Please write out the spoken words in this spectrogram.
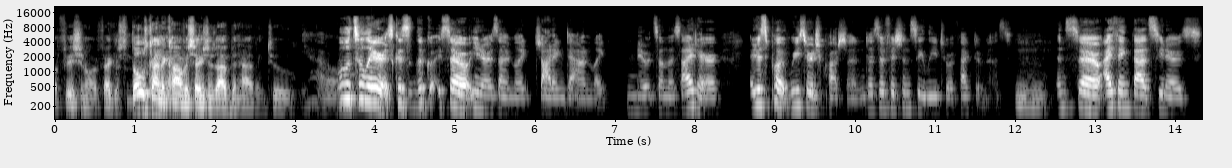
efficient or effective. So those kind of conversations I've been having too. Yeah. Um, Well, it's hilarious because the so you know as I'm like jotting down like notes on the side here, I just put research question: Does efficiency lead to effectiveness? mhm. And so I think that's you know as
